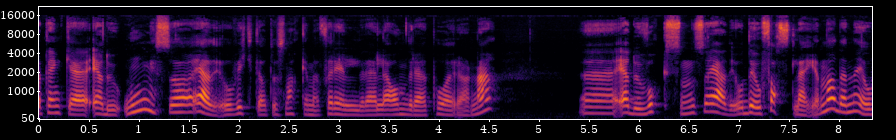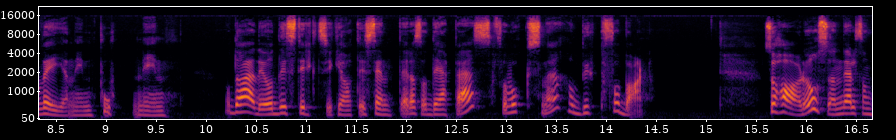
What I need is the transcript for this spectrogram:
Jeg tenker, Er du ung, så er det jo viktig at du snakker med foreldre eller andre pårørende. Eh, er du voksen, så er det jo, det er jo fastlegen. Da. Den er jo veien inn, porten inn. Og Da er det jo distriktspsykiatrisk senter, altså DPS, for voksne og BUP for barn. Så har du også en del sånn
